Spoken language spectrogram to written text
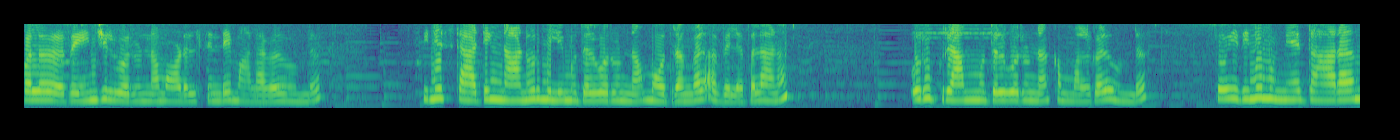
പല റേഞ്ചിൽ വരുന്ന മോഡൽസിന്റെ മാലകളുണ്ട്. പിന്നെ സ്റ്റാർട്ടിങ് നാനൂറ് മില്ലി മുതൽ വരുന്ന മോതിരങ്ങൾ അവൈലബിൾ ആണ്. ഒരു ഗ്രാം മുതൽ വരുന്ന കമ്മലുകൾ ഉണ്ട്. സോ ഇതിന് മുന്നേ ധാരാളം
